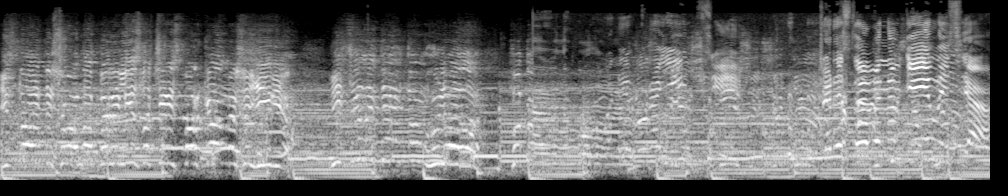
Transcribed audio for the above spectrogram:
І знаєте, що вона перелізла через паркан Межигір'я. І цілий день там гуляла. Через це вони вділися.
